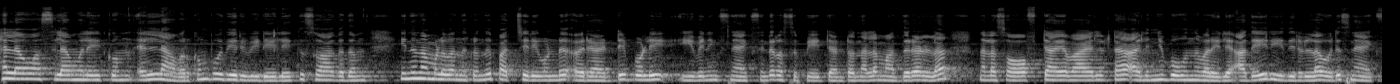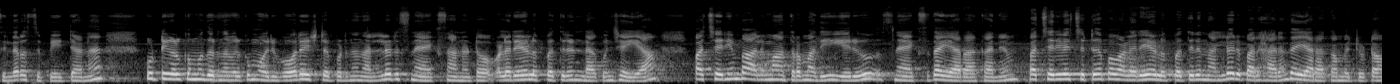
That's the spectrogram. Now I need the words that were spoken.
ഹലോ അസ്സാം വലൈക്കും എല്ലാവർക്കും പുതിയൊരു വീഡിയോയിലേക്ക് സ്വാഗതം. ഇന്ന് നമ്മൾ വന്നിരിക്കുന്നത് പച്ചരി കൊണ്ട് ഒരു അടിപൊളി ഈവനിങ് സ്നാക്സിന്റെ റെസിപ്പി ആയിട്ടാണ് കേട്ടോ. നല്ല മധുരമുള്ള നല്ല സോഫ്റ്റായ വയലിട്ട അലിഞ്ഞു പോകുമെന്ന് പറയില്ലേ അതേ രീതിയിലുള്ള ഒരു സ്നാക്സിന്റെ റെസിപ്പി ആയിട്ടാണ് കുട്ടികൾക്കും മുതിർന്നവർക്കും ഒരുപോലെ ഇഷ്ടപ്പെടുന്ന നല്ലൊരു സ്നാക്സാണ് കേട്ടോ. വളരെ എളുപ്പത്തിൽ ഉണ്ടാക്കും ചെയ്യാം. പച്ചരിയും പാലും മാത്രം മതി ഈ ഒരു സ്നാക്സ് തയ്യാറാക്കാനും. പച്ചരി വെച്ചിട്ട് അപ്പോൾ വളരെ എളുപ്പത്തിൽ നല്ലൊരു പലഹാരം തയ്യാറാക്കാൻ പറ്റും കേട്ടോ.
